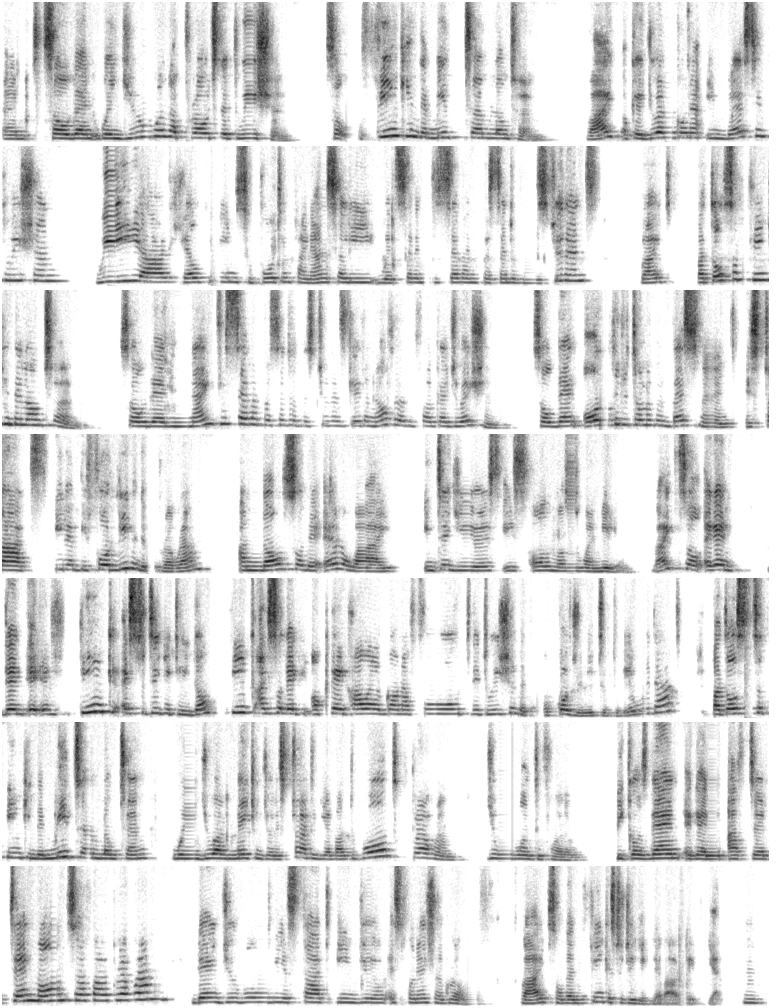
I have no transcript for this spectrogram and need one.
um, so then when you will approach the tuition, so think in the midterm, long term, right? Okay, you are gonna invest in tuition. We are helping, supporting financially with 77% of the students, right? but also think in the long term. So then 97% of the students get an offer before graduation. So then all the return of investment starts even before leaving the program. And also the ROI in 10 years is almost 1 million, right? So again, then think strategically, don't think isolated, okay, how am I gonna afford the tuition? But of course you need to deal with that, but also think in the mid-term, long term, when you are making your strategy about what program you want to follow because then again, after 10 months of our program, then you will be start in your exponential growth, right? So then think strategically about it. Yeah. Mm.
